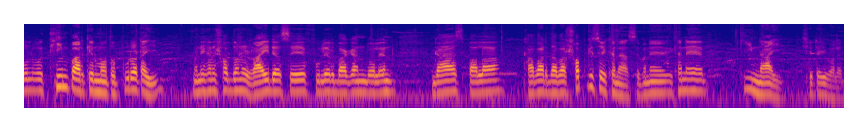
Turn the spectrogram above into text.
বলব থিম পার্কের মতো, পুরোটাই। মানে এখানে সব ধরনের রাইড আছে, ফুলের বাগান বলেন, গাছপালা খাবার দাবার সব কিছু এখানে আছে। মানে এখানে কি নাই, সেটাই বলেন।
